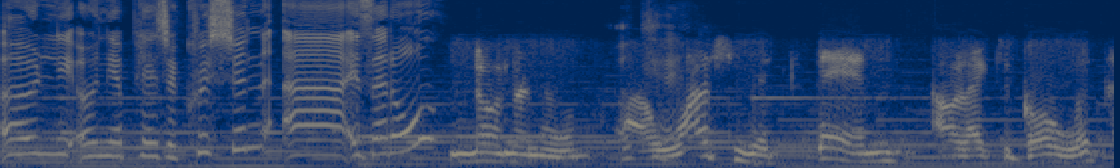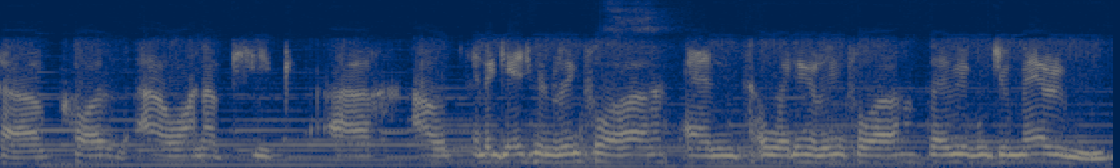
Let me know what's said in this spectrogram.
Only, only a pleasure. Christian, uh, is that all? No, no, no. Okay. Uh, once she's at 10, I would like to go with her because I want to pick uh, out an engagement ring for her and a wedding ring for her. Baby, would you marry me?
